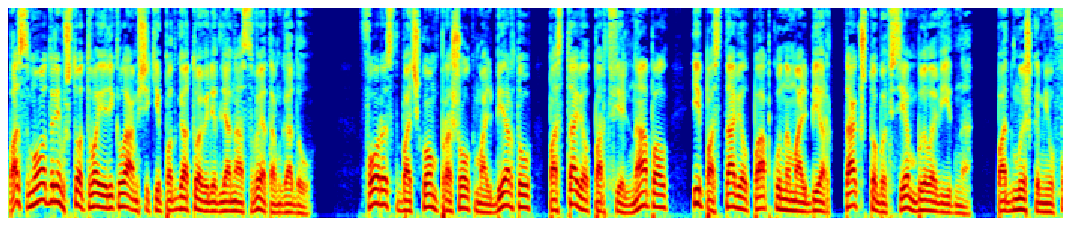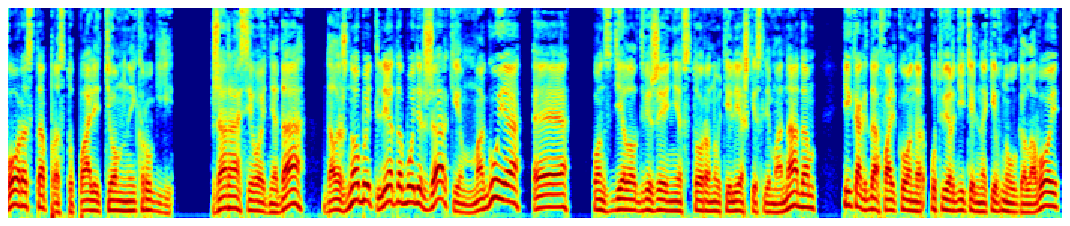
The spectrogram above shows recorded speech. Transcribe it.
«Посмотрим, что твои рекламщики подготовили для нас в этом году». Форест бочком прошел к Мольберту, поставил портфель на пол и поставил папку на мольберт так, чтобы всем было видно. Под мышками у Фореста проступали темные круги. «Жара сегодня, да? Должно быть, лето будет жарким. Могу я...» э Он сделал движение в сторону тележки с лимонадом, и когда Фальконер утвердительно кивнул головой,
